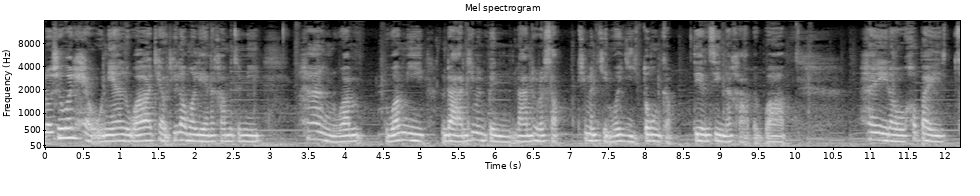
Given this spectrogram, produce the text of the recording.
เราเชื่อว่าแถวเนี้ยหรือว่าแถวที่เรามาเรียนนะคะ มันจะมีห้างหรือว่าหรือว่ามีร้านที่มันเป็นร้านโทรศัพท์ ที่มันเขียนว่าหยีตรงกับเตี้ยนซินนะคะแบบว่าให้เราเข้าไปส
